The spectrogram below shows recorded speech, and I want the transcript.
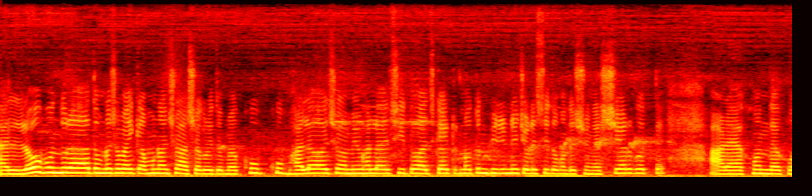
হ্যালো বন্ধুরা, তোমরা সবাই কেমন আছো? আশা করি তোমরা খুব খুব ভালো আছো আমি ভালো আছি। তো আজকে একটা নতুন ভিডিও নিয়ে চলে এসেছি তোমাদের সঙ্গে শেয়ার করতে। আর এখন দেখো,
